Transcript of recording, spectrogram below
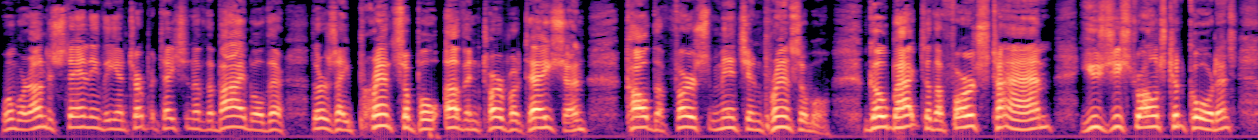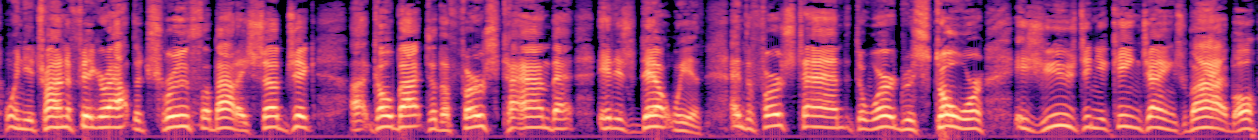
when we're understanding the interpretation of the Bible, there, there's a principle of interpretation called the first mentioned principle. Go back to the first time, use your Strong's Concordance, when you're trying to figure out the truth about a subject, uh, go back to the first time that it is dealt with. And the first time that the word restore is used in your King James Bible Bible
